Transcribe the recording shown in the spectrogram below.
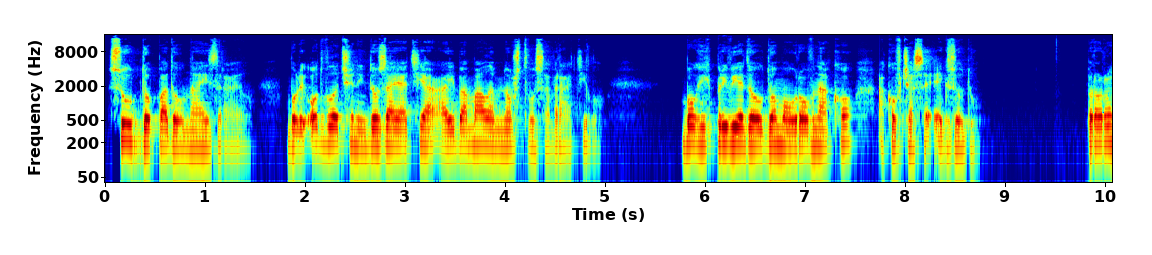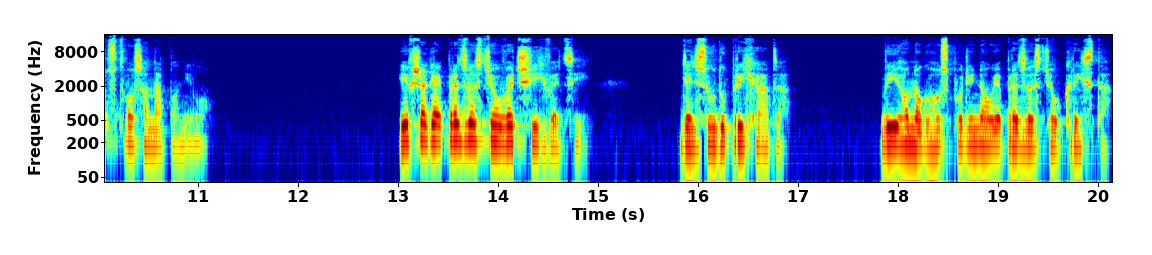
Súd dopadol na Izrael. Boli odvlečení do zajatia a iba malé množstvo sa vrátilo – Boh ich priviedol domov rovnako ako v čase exodu. Proroctvo sa naplnilo. Je však aj predzvesťou väčších vecí. Deň súdu prichádza. Výhonok hospodinov je predzvesťou Krista.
